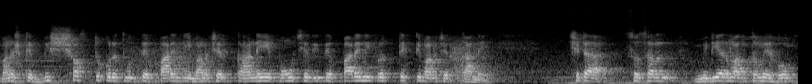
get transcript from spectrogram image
মানুষকে বিশ্বস্ত করে তুলতে পারেনি মানুষের কানে পৌঁছে দিতে পারেনি প্রত্যেকটি মানুষের কানে। সেটা সোশ্যাল মিডিয়ার মাধ্যমে হোক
